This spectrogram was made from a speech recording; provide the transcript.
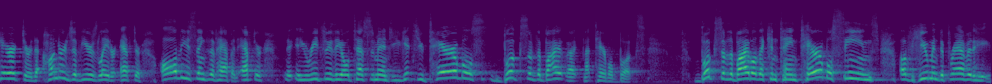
character that hundreds of years later, after all these things have happened, after you read through the Old Testament, you get through terrible books of the Bible, uh, not terrible books, books of the Bible that contain terrible scenes of human depravity.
